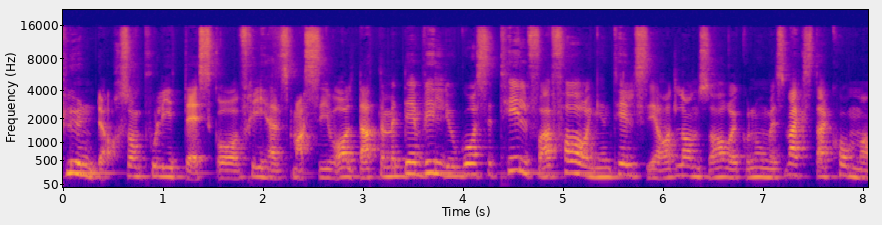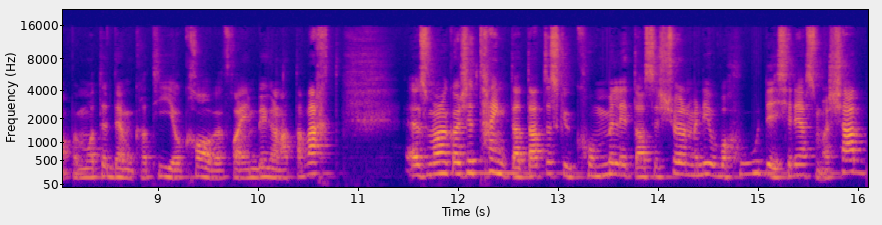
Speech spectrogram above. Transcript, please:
plunder sånn politisk og frihetsmessig og alt dette, men det vil jo gå seg til, for erfaringen tilsier at land som har økonomisk vekst, der kommer på en måte demokrati og kravet fra innbyggerne etter hvert. Så man har kanskje tenkt at dette skulle komme litt av seg sjøl, men det er jo overhodet ikke det som har skjedd.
